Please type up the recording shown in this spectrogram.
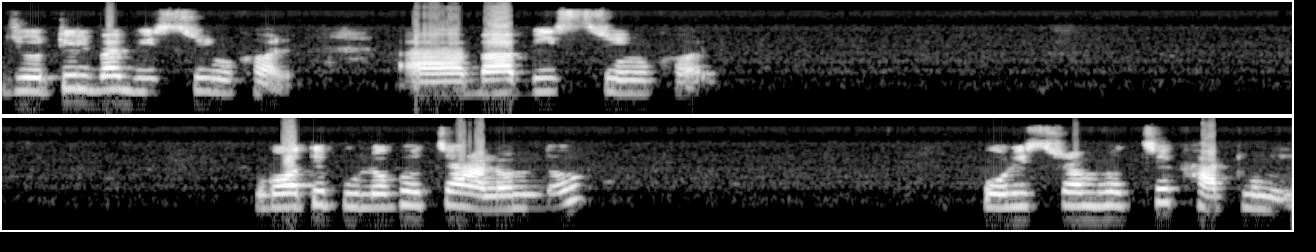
জটিল বা বিশৃঙ্খল বা বিশৃঙ্খল। গতে পুলক হচ্ছে আনন্দ, পরিশ্রম হচ্ছে খাটুনি।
